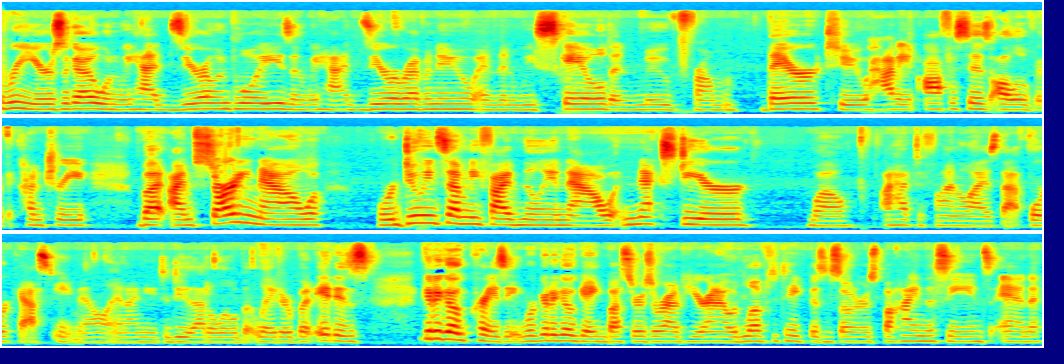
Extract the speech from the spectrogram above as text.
three years ago when we had zero employees and we had zero revenue. And then we scaled and moved from there to having offices all over the country. But I'm starting now. We're doing 75 million now. Next year, well, I have to finalize that forecast email and I need to do that a little bit later, but it is going to go crazy. We're going to go gangbusters around here. And I would love to take business owners behind the scenes and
